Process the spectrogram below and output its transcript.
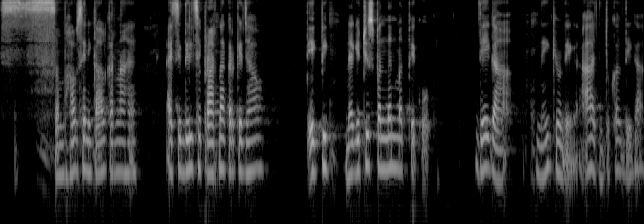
संभाव से निकाल करना है। ऐसे दिल से प्रार्थना करके जाओ। एक भी नेगेटिव स्पंदन मत फेंको। देगा। नहीं क्यों देगा? आज तो कल देगा।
